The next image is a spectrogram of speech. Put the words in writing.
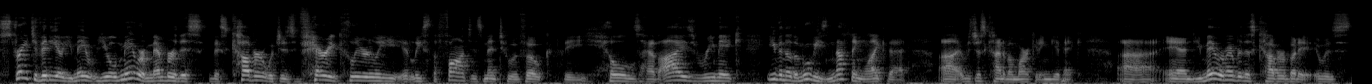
straight to video. You may you may remember this this cover, which is very clearly at least the font is meant to evoke the Hills Have Eyes remake, even though the movie's nothing like that. Uh, it was just kind of a marketing gimmick. Uh, and you may remember this cover, but it, it was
